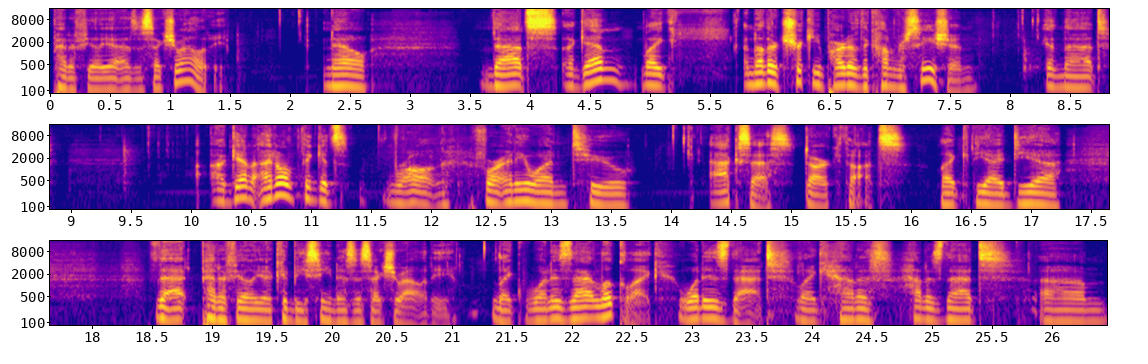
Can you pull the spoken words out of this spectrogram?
pedophilia as a sexuality. Now, that's again like another tricky part of the conversation in that again, I don't think it's wrong for anyone to access dark thoughts. Like the idea that pedophilia could be seen as a sexuality. Like what does that look like? What is that? Like how does how does that um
